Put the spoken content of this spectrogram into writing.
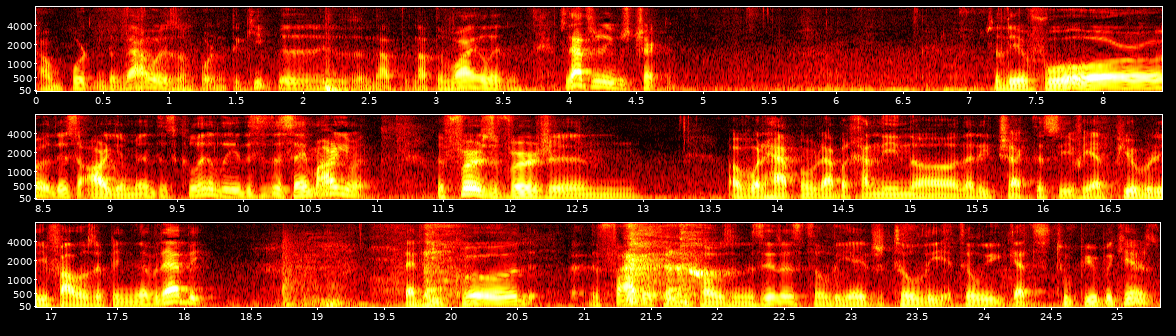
how important the vow is, important to keep it is, and not to, not to violate it. So that's what he was checking. So therefore, this argument is clearly this is the same argument. The first version of what happened with Rabbi Chanina, that he checked to see if he had puberty, follows the opinion of Rebbe. That he could, the father can impose an Naziris till the age, till the till he gets two pubic hairs.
